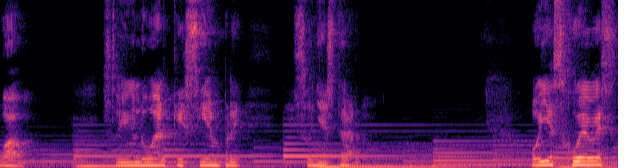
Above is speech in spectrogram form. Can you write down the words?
Wow. Estoy en el lugar que siempre soñé estar. Hoy es jueves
